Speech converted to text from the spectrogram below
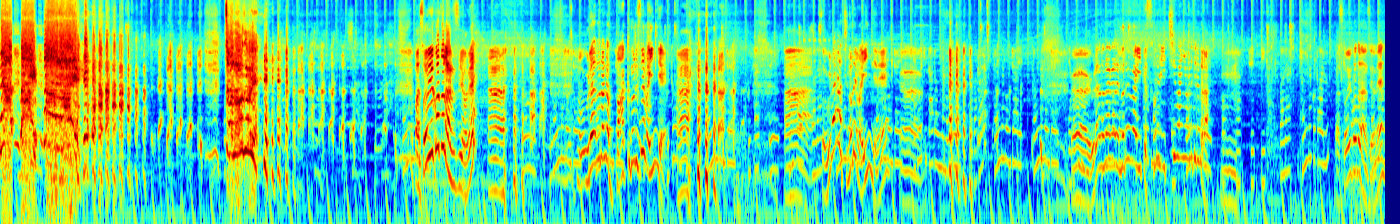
あはい！あはい！ちょっと待ってまあそういうことなんですよね。もう裏ドラが爆乗りすればいいんで。あーあ ーそう裏が乗ればいいんでね。うん。うん、裏ドラがね乗ればいいって、それ一番言われてるから。うん。まあそういうことなんですよね。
